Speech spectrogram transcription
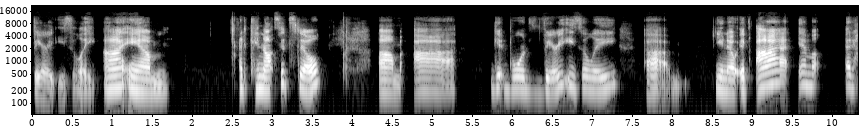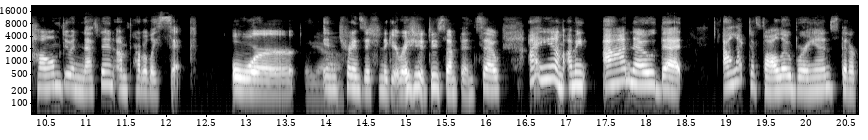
very easily. I am, I cannot sit still. Um, I get bored very easily. Um, you know, if I am at home doing nothing, I'm probably sick or oh, yeah. in transition to get ready to do something. So I am. I mean, I know that I like to follow brands that are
